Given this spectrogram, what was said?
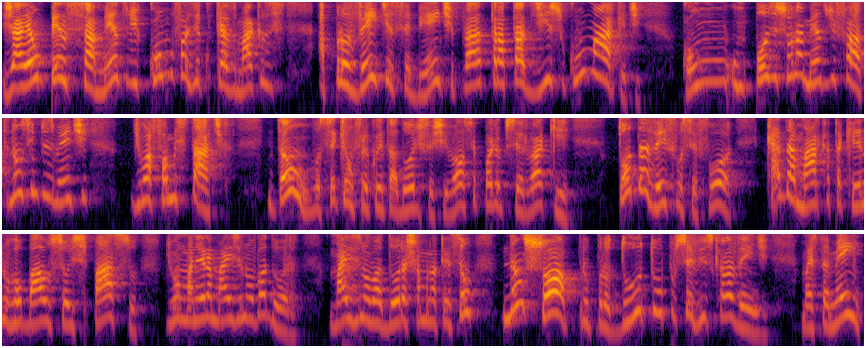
já é um pensamento de como fazer com que as marcas aproveitem esse ambiente para tratar disso como marketing, com um posicionamento de fato, não simplesmente de uma forma estática. Então, você que é um frequentador de festival, você pode observar que toda vez que você for, cada marca está querendo roubar o seu espaço de uma maneira mais inovadora. Mais inovadora, chamando a atenção não só para o produto ou para o serviço que ela vende, mas também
